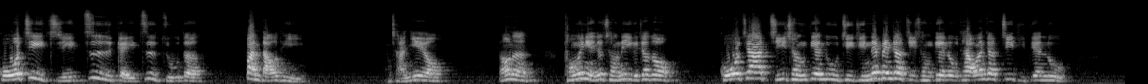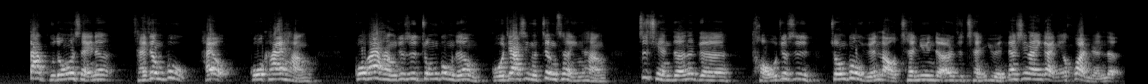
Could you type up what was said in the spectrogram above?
国际级自给自足的半导体产业哦。然后呢，同一年就成立一个叫做国家集成电路基金，那边叫集成电路，台湾叫机体电路。大股东是谁呢？财政部，还有国开行。国开行就是中共的那种国家性的政策银行。之前的那个头就是中共元老陈云的儿子陈元，但现在应该已经换人了。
